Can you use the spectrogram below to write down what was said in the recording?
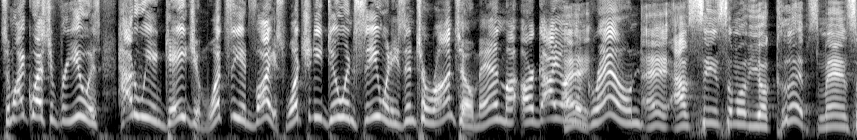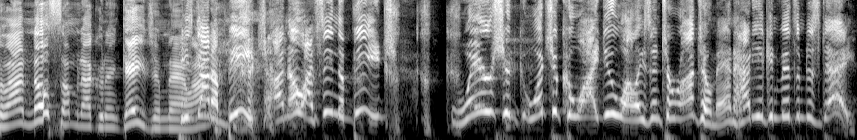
So my question for you is, how do we engage him? What's the advice? What should he do and see when he's in Toronto, man? My, our guy on the ground, Hey, I've seen some of your clips, man, so I know something I could engage him now. he's got I- a beach. I know. I've seen the beach. Where should what should Kawhi do while he's in Toronto, man? How do you convince him to stay?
